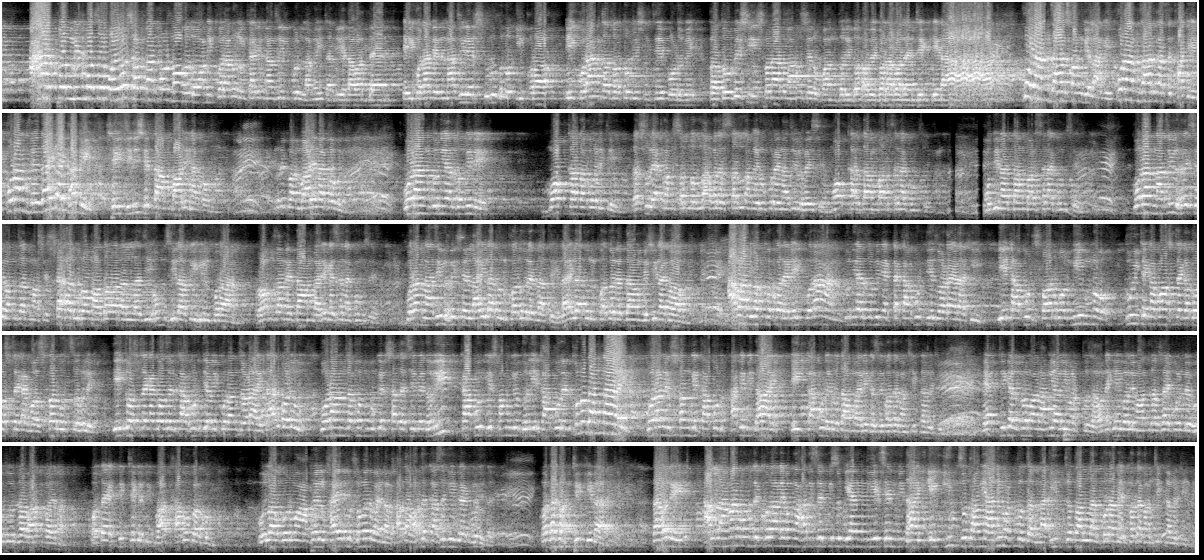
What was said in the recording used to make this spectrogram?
আর চল্লিশ বছর বয়স আপনার পূর্ণ হলো আমি কোরআনুল কারীম নাজিল করলাম এইটা দিয়ে দাওয়াত দেন। এই কোরআনের নাজিলের শুরু হলো ইকরা। এই কোরআনটা যত বেশি যে পড়বে তত বেশি সোনার মানুষের রূপান্তরিত হবে কথা বলেন ঠিক কিনা? কোরআন যার সঙ্গে লাগে কোরআন যার কাছে থাকে কোরআন যে জায়গায় থাকে সেই জিনিসের দাম বাড়ে না কমে? বাড়ে না কমে? কোরআন দুনিয়ার জমিনে মক্কা নগরীতে রাসূল আকরাম সাল্লাল্লাহু আলাইহি সাল্লামের উপরে নাজিল হয়েছে। মক্কার দাম বাড়ছে না কমছে। মদিনার দাম বাড়ছে না কমছে। কোরআন হয়েছে রমজান মাসে। শাহরু রমাদান আল্লাযী উনজিলা ফীহিল কোরআন। রমজানের দাম বেড়ে গেছে না কমছে? কোরআন নাজিল হয়েছে লাইলাতুল কদরের রাতে। লাইলাতুল কদরের দাম বেশি না কম। আবার লক্ষ্য করেন, এই কোরআন দুনিয়ার জমিনে একটা কাপড় দিয়ে জড়ায় রাখি। এই কাপড় সর্বনিম্ন দুই টাকা, পাঁচ টাকা, দশ টাকা গজ, সর্বোচ্চ হলে। এই দশ টাকা গজের কাপড় দিয়ে আমি কোরআন জড়াই। তারপরেও কোরআন যখন বুকের সাথে চেপে ধরি, কাপড়কে সঙ্গে ধরিয়ে কাপড়ের কোনো দাম নাই। কোরআনের সঙ্গে কাপড় থাকে বিধায়, এই কাপড়েরও দাম বাইরে গেছে। কথা কান ঠিক না প্র্যাকটিক্যাল প্রমাণ আমি আলি মারতে যা অনেকেই বলে, মাদ্রাসায় পড়লে হুজুররা ভাত পায় না। কথা একদিক থেকে ঠিক, ভাত খাব কখন? পোলাও কোরমা আপেল খাই তো সময় পায় না। সাদা ভাতের কাছে গিয়ে ব্যাগ ভরে যায়। কথা কন, ঠিক কিনা? তাহলে আল্লাহ আমার মধ্যে কোরআন এবং হাদিসের কিছু জ্ঞান দিয়েছেন বিধায় এই ইজ্জত আমি আলিমর্ত জান না। ইজ্জত আল্লাহ কোরআনের। কথা কন, ঠিক না ঠিক?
